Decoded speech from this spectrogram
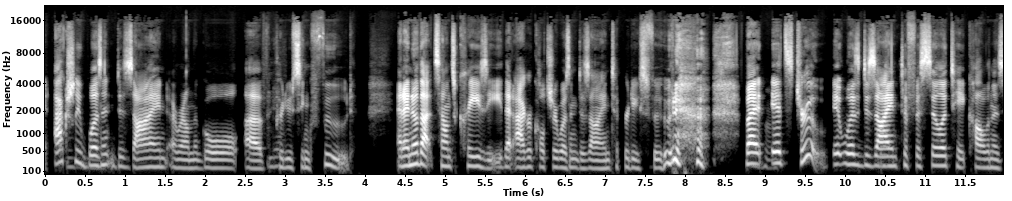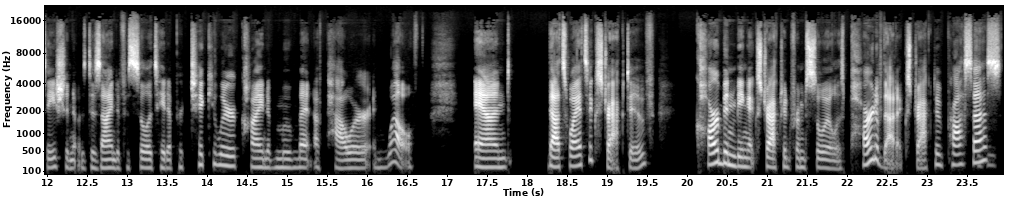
It actually mm-hmm. wasn't designed around the goal of Yeah. producing food. And I know that sounds crazy that agriculture wasn't designed to produce food, but Mhm. it's true. It was designed to facilitate colonization. It was designed to facilitate a particular kind of movement of power and wealth. And that's why it's extractive. Carbon being extracted from soil is part of that extractive process,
